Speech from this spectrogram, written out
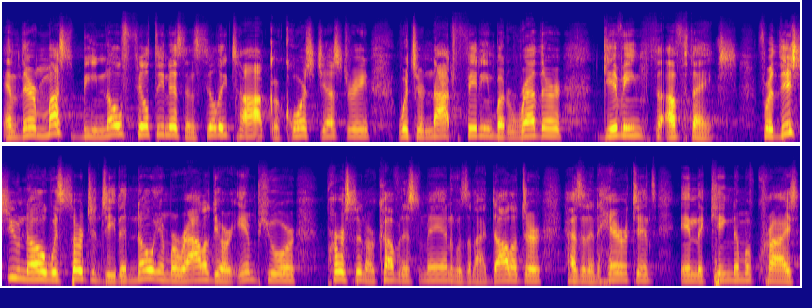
And there must be no filthiness and silly talk or coarse gesturing, which are not fitting, but rather giving of thanks. For this you know with certainty that no immorality or impure person or covetous man who is an idolater has an inheritance in the kingdom of Christ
